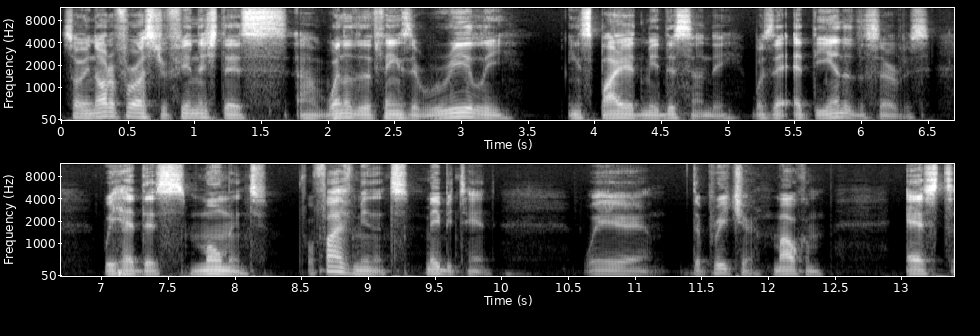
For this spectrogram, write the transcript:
so in order for us to finish this, uh, one of the things that really inspired me this Sunday was that at the end of the service, we had this moment for five minutes, maybe 10, where the preacher, Malcolm, asked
